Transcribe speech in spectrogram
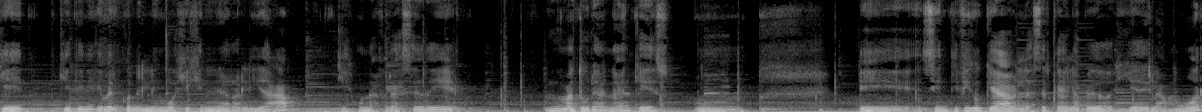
que, que, tiene que ver con el lenguaje genera realidad, que es una frase de Maturana, que es un eh, científico que habla acerca de la pedagogía del amor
